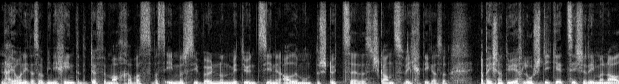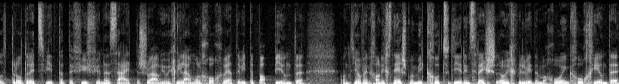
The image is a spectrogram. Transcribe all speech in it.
Nein, auch nicht. Also meine Kinder die dürfen machen, was, was immer sie wollen und wir unterstützen sie in allem unterstützen. Das ist ganz wichtig. Also aber ist natürlich lustig, jetzt ist er in einem Alter, oder? Jetzt wird er der Fünf und dann sagt er schon auch, ja, ich will auch mal Koch werden wie der Papi. Und, äh, und ja, wenn kann ich das nächste Mal mitkommen zu dir ins Restaurant? Ich will wieder mal kommen in die Küche. Und äh,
